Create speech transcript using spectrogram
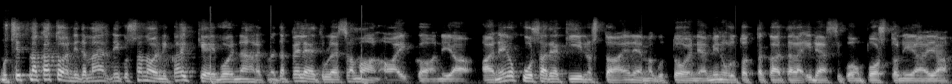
mutta sitten mä katsoin niitä, mä niin kuin sanoin, niin kaikki ei voi nähdä, kun näitä pelejä tulee samaan aikaan ja aina joku sarja kiinnostaa enemmän kuin toinen. Ja minulla totta kai täällä idässä, kun on Bostonia ja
